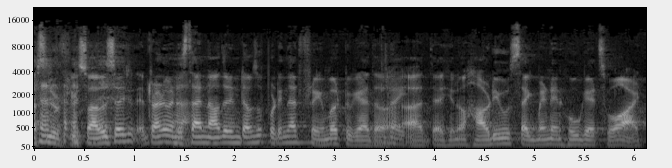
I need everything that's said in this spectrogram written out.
absolutely. so I was trying to understand now that in terms of putting that framework together, Right. Uh, that, you know, how do you segment and who gets what?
